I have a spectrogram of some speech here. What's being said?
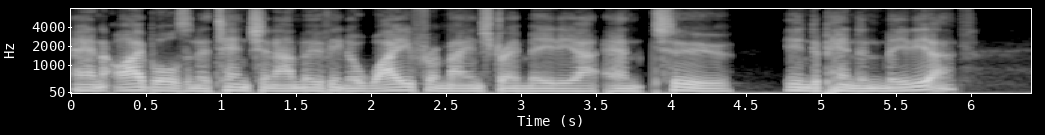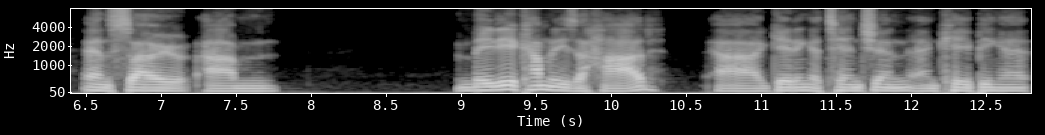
and eyeballs and attention are moving away from mainstream media and to independent media. And so, um, media companies are hard. Uh, getting attention and keeping it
